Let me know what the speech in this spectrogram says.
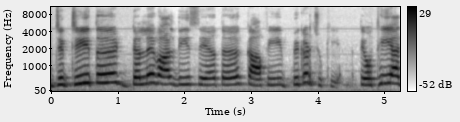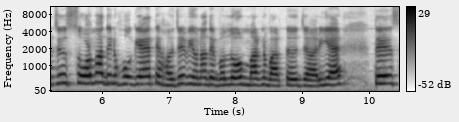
ਜਗਜੀਤ ਡੱਲੇਵਾਲ ਦੀ ਸਿਹਤ ਕਾਫੀ ਵਿਗੜ ਚੁੱਕੀ ਹੈ ਤੇ ਉੱਥੇ ਹੀ ਅੱਜ 16ਵਾਂ ਦਿਨ ਹੋ ਗਿਆ ਹੈ ਤੇ ਹਜੇ ਵੀ ਉਹਨਾਂ ਦੇ ਵੱਲੋਂ ਮਰਨ ਵਰਤ ਜਾਰੀ ਹੈ ਤੇ ਇਸ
